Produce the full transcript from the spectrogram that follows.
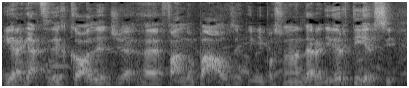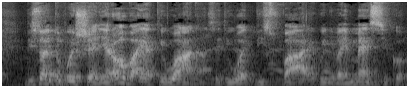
i ragazzi del college eh, fanno pause, quindi possono andare a divertirsi. Di solito puoi scegliere o vai a Tijuana se ti vuoi disfare, quindi vai in Messico,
